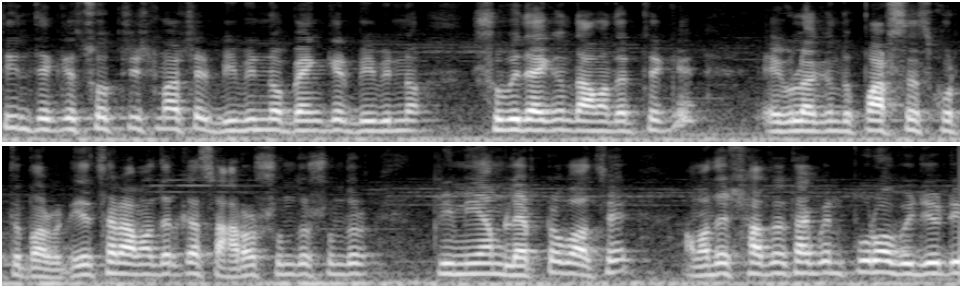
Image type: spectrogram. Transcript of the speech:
তিন থেকে ছত্রিশ মাসের বিভিন্ন ব্যাংকের বিভিন্ন সুবিধায় কিন্তু আমাদের থেকে এগুলো কিন্তু পারচেস করতে পারবেন। এছাড়া আমাদের কাছে আরও সুন্দর সুন্দর প্রিমিয়াম ল্যাপটপ আছে। আমাদের সাথে থাকবেন, পুরো ভিডিওটি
